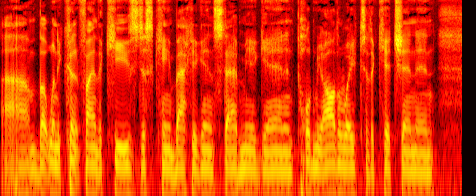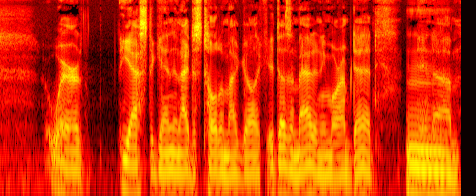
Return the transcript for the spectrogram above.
Um, but when he couldn't find the keys, just came back again, stabbed me again, and pulled me all the way to the kitchen and where he asked again, and I just told him I go like it doesn't matter anymore. I'm dead, mm. and um,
